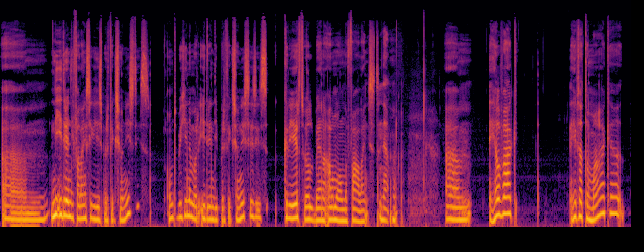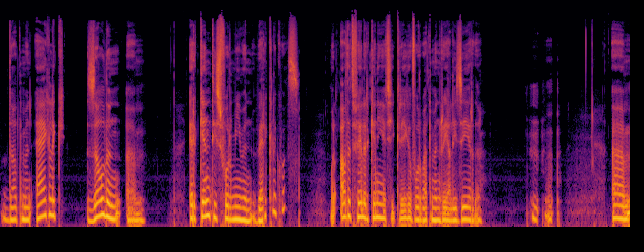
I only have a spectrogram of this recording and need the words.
Ehm, niet iedereen die falangstig is, is perfectionistisch, om te beginnen, maar iedereen die perfectionistisch is, creëert wel bijna allemaal een faalangst. Ja. Ehm, heel vaak heeft dat te maken dat men eigenlijk zelden ehm, erkend is voor wie men werkelijk was, maar altijd veel erkenning heeft gekregen voor wat men realiseerde. Hm. Ehm,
